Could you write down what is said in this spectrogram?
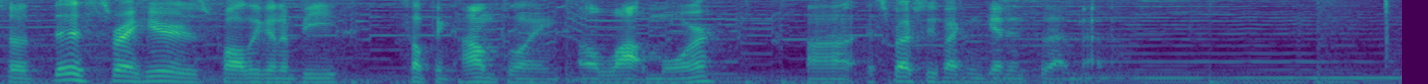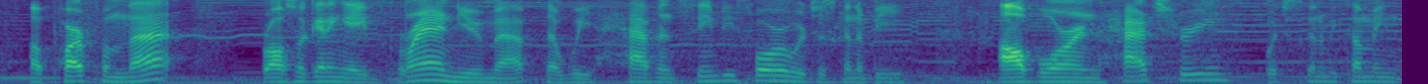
So this right here is probably going to be something I'm playing a lot more, uh, especially if I can get into that map. Apart from that, we're also getting a brand new map that we haven't seen before, which is going to be Alboran Hatchery, which is going to be coming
